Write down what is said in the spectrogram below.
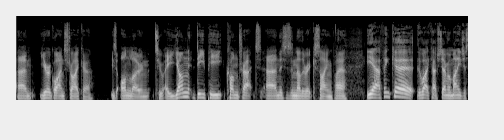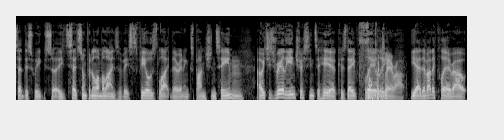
um, Uruguayan striker. He's on loan to a young DP contract, and this is another exciting player. Yeah, I think uh, the Whitecaps general manager said this week. So he said something along the lines of it feels like they're an expansion team, uh, which is really interesting to hear because they've Proper clearly clear out. Yeah, they've had a clear out.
